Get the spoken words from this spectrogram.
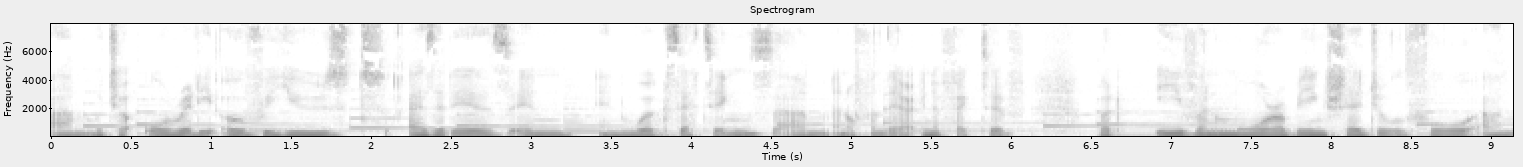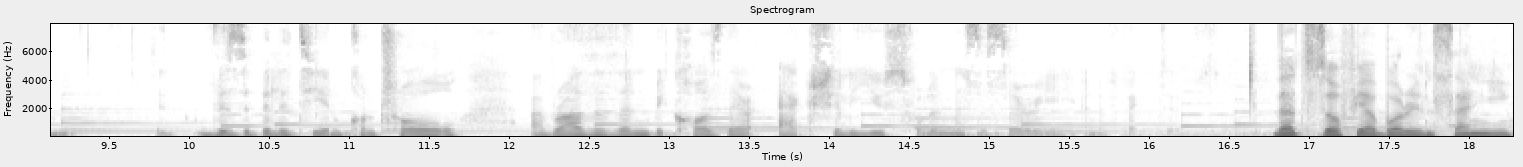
um, which are already overused as it is in, in work settings, um, and often they are ineffective, but even more are being scheduled for um, visibility and control uh, rather than because they're actually useful and necessary and effective. That's Zofia Borinsanyi,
